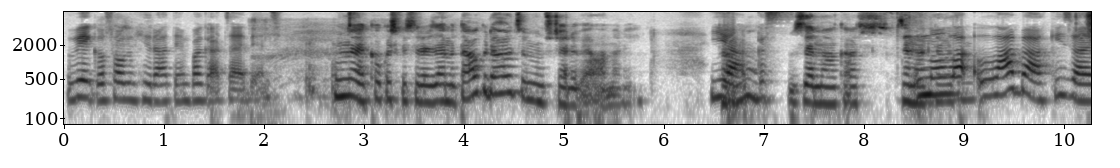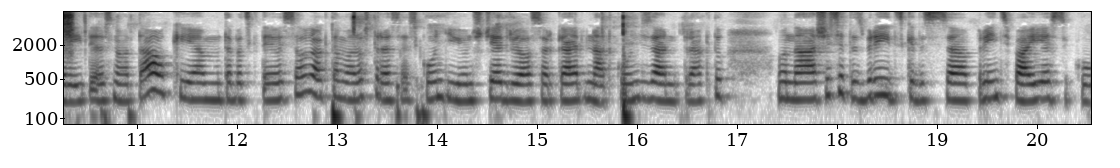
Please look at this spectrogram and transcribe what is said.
viegls ogļhidrātiem bagāts ēdiens. Nē, kaut kas, kas ir ar zemu tauku daudzumu un šķervielām arī. Jā, nu, kas zemākās. Zemāk nu, la, labāk izvairīties no taukiem, tāpēc, ka tie visilgāk tomēr uzturēsies kuģi un šķiedrvielas var kairināt kuģi zārnu traktu. Un šis ir tas brīdis, kad es principā iesaku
